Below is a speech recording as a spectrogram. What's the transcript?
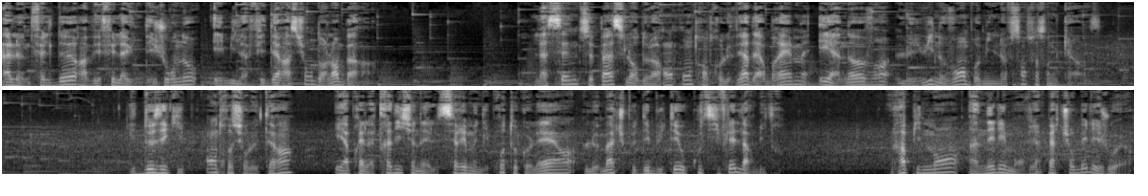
Allenfelder avait fait la une des journaux et mis la fédération dans l'embarras. La scène se passe lors de la rencontre entre le Werder Bremen et Hanovre le 8 novembre 1975. Les deux équipes entrent sur le terrain et après la traditionnelle cérémonie protocolaire, le match peut débuter au coup de sifflet de l'arbitre. Rapidement, un élément vient perturber les joueurs.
